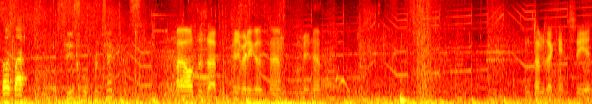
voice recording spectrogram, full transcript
Close left. This will protect us. My ult is up. If anybody goes down, let me know. Sometimes I can't see it.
